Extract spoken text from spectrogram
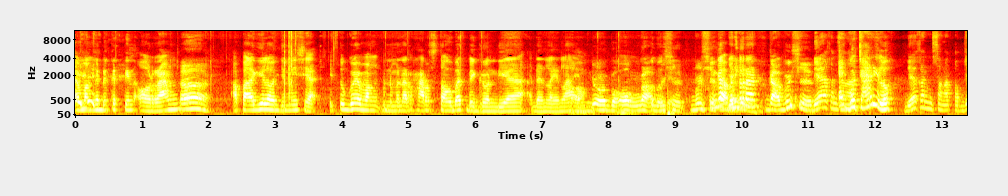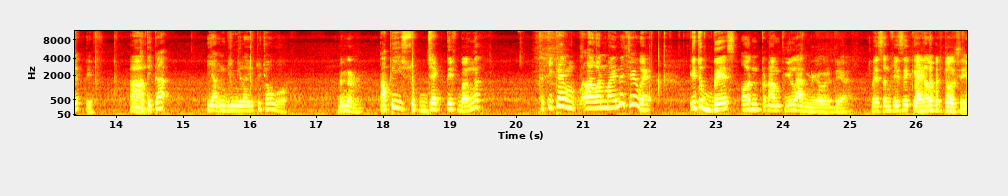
emang ngedeketin orang ah. apalagi lawan jenis ya itu gue emang bener-bener harus tahu banget background dia dan lain-lain. Oh, bohong. Nggak Itu bullshit. bullshit. Enggak, Jadi beneran. nggak bullshit. Dia akan eh sangat gue cari loh. dia akan sangat objektif ah. ketika yang dinilai itu cowok. Bener. Tapi subjektif banget ketika lawan mainnya cewek. Itu based on penampilan kalau dia based on fisik nah, ya itu kalau betul sih.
